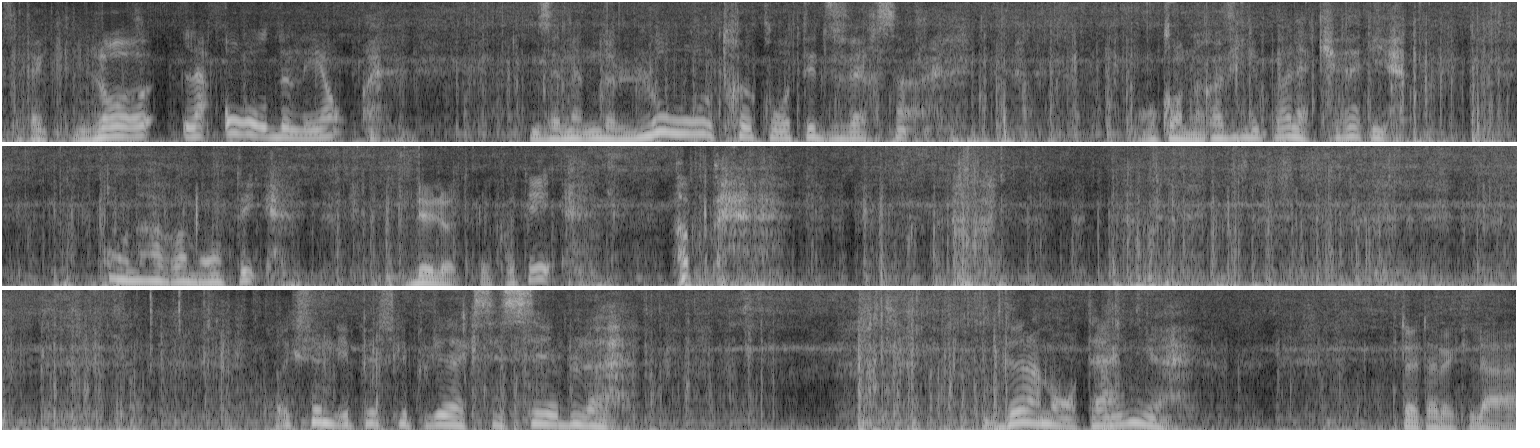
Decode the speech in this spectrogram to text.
Ça fait que là, la Haute de Léon nous amène de l'autre côté du versant. Donc on ne revient pas à l'accueil. On a remonté de l'autre côté. Hop! Que c'est une des pistes les plus accessibles de la montagne. Peut-être avec la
